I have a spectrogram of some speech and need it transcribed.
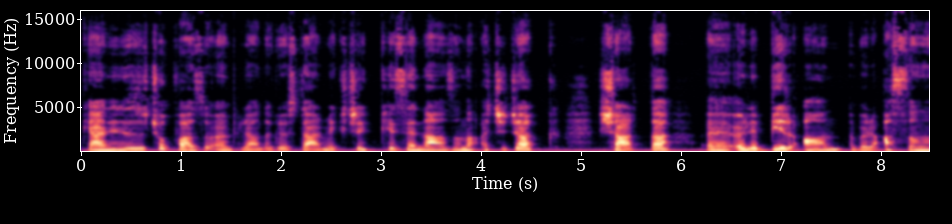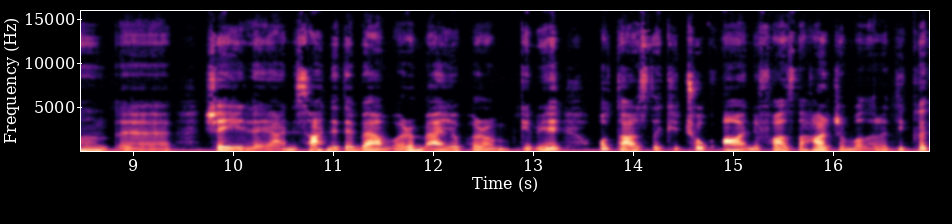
Kendinizi çok fazla ön planda göstermek için kesenin ağzını açacak şartta e, öyle bir an böyle aslanın e, şeyiyle yani sahnede ben varım ben yaparım gibi o tarzdaki çok ani fazla harcamalara dikkat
